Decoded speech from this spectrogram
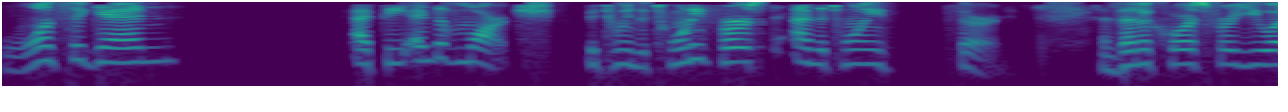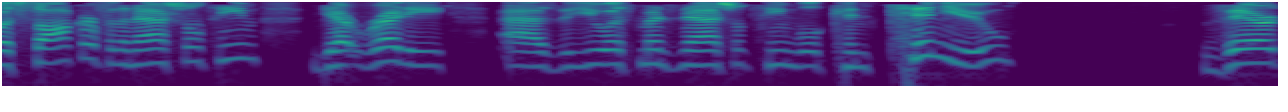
once again at the end of March between the 21st and the 23rd. And then, of course, for U.S. soccer, for the national team, get ready as the U.S. men's national team will continue their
